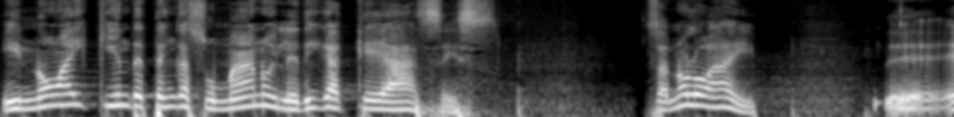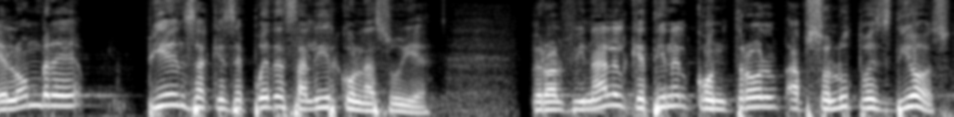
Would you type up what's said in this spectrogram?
y no hay quien detenga su mano y le diga, ¿qué haces? O sea, no lo hay. Eh, el hombre piensa que se puede salir con la suya, pero al final el que tiene el control absoluto es Dios.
